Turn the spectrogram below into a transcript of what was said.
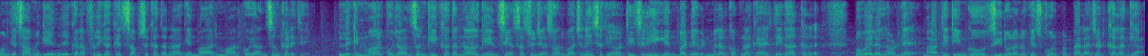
उनके सामने गेंद लेकर अफ्रीका के सबसे खतरनाक गेंदबाज मार्को यानसन खड़े थे। लेकिन मार्को जॉनसन की खतरनाक गेंद से यशस्वी जायसवाल बच नहीं सके और तीसरी ही गेंद पर डेविड मिलर को अपना कैच देखा कर पवेले लौट गए। भारतीय टीम को ज़ीरो रनों के स्कोर पर पहला झटका लग गया।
